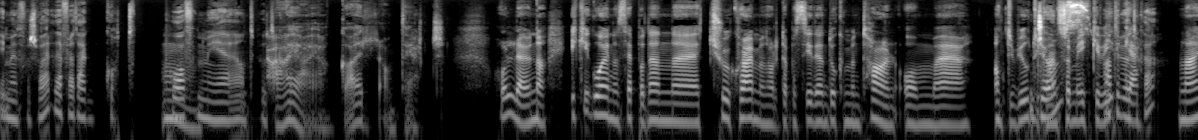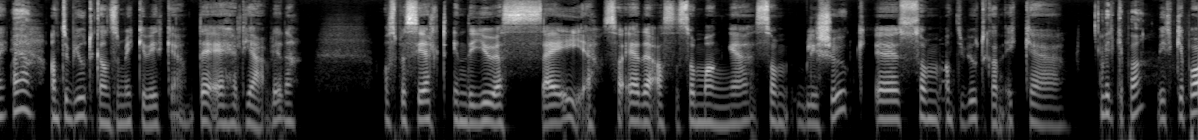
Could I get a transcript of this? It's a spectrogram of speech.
immunforsvar. Det er fordi jeg har gått på Mm. for mye antibiotika. Ja, ja, ja, garantert. Hold deg unna. Ikke gå inn og se på den uh, true Crime, holdt jeg på å si, den dokumentaren om uh, antibiotikaen som ikke virker. Antibiotika? Nei, Oh, ja. antibiotikaen som ikke virker. Det er helt jævlig, det. Og spesielt in the USA så er det altså så mange som blir sjuke, eh, som antibiotikaen ikke Virker på? virker på,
